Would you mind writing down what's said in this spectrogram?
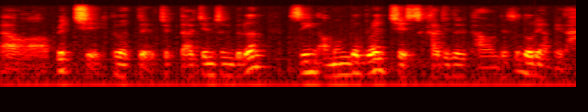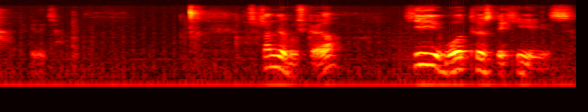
어, which 그것들 즉 날짐승들은 sing among the branches 가지들 가운데서 노래합니다. 이렇게 되죠. 13절 보실까요? He waters the hills.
